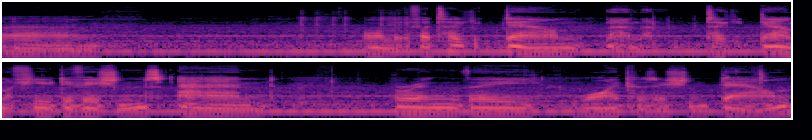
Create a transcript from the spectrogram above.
Um, I wonder if I take it down, no, no, take it down a few divisions and bring the Y position down.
